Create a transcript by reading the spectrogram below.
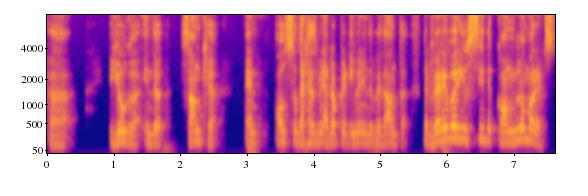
uh, yoga, in the Sankhya, and also that has been adopted even in the Vedanta, that wherever you see the conglomerates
